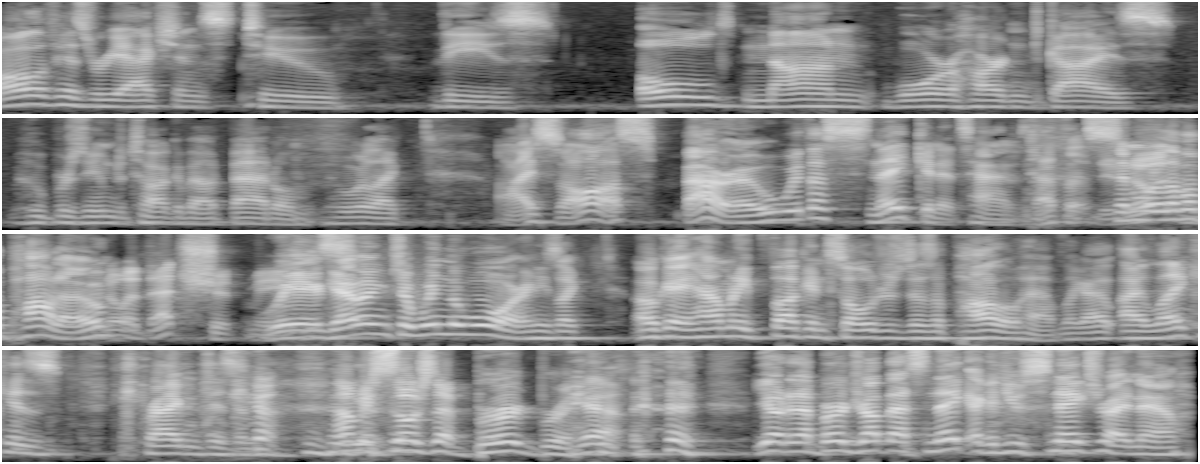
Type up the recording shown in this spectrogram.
all of his reactions to these old non-war hardened guys who presume to talk about battle, who are like, "I saw a sparrow with a snake in its hand. That's a symbol of Apollo." You know what that shit means? We're going to win the war, and he's like, "Okay, how many fucking soldiers does Apollo have?" Like, I, I like his pragmatism. How many soldiers that bird bring? Yeah. Yo, did that bird drop that snake? I could use snakes right now.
